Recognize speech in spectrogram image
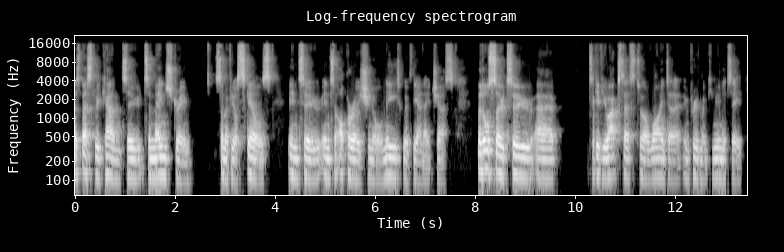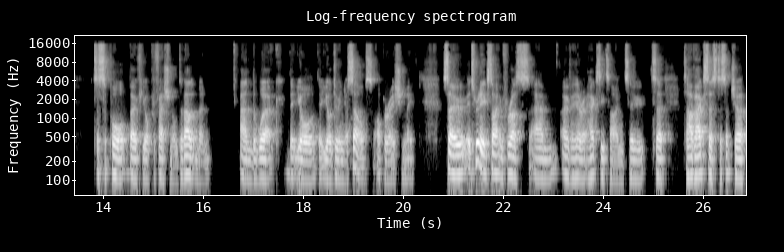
as best we can to to mainstream some of your skills into into operational need with the NHS, but also to uh, to give you access to a wider improvement community to support both your professional development and the work that you're that you're doing yourselves operationally. So it's really exciting for us um, over here at HexiTime to to to have access to such a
